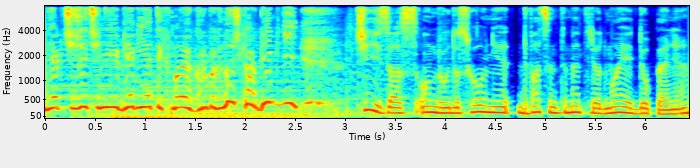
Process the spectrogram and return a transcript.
Jak ci życie miłe biegnie na tych małych, grubych nóżkach, biegnij! Jesus, on był dosłownie 2 cm od mojej dupy, nie?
